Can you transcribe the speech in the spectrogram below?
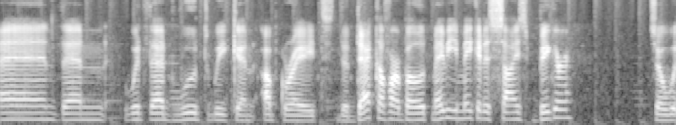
And then with that wood we can upgrade the deck of our boat. Maybe make it a size bigger. So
